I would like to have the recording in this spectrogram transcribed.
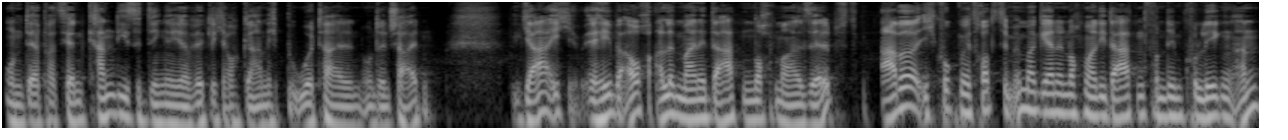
und der Patient kann diese Dinge ja wirklich auch gar nicht beurteilen und entscheiden. Ja, ich erhebe auch alle meine Daten nochmal selbst, aber ich gucke mir trotzdem immer gerne nochmal die Daten von dem Kollegen an,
